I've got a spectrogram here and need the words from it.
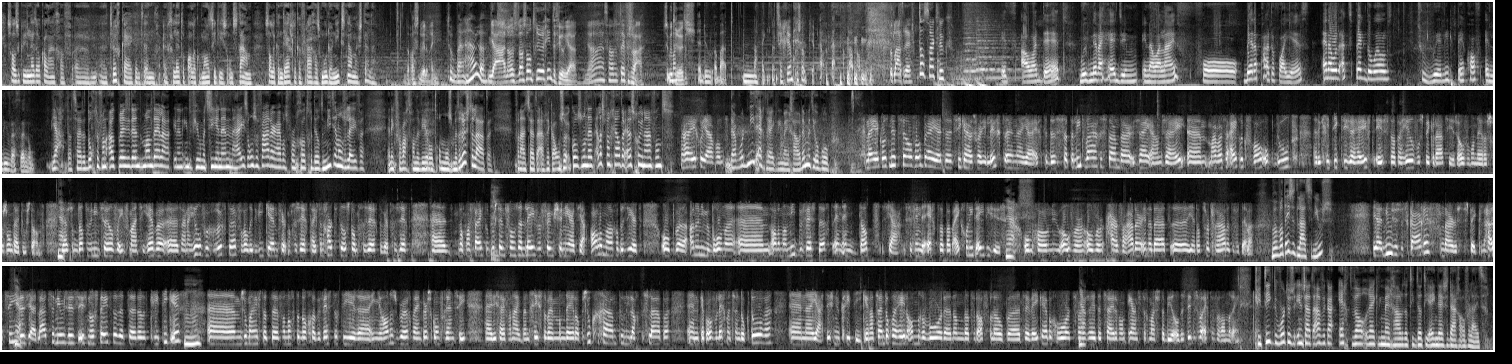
Zoals ik u net ook al aangaf, ehm, terugkijkend en gelet op alle commotie die is ontstaan... zal ik een dergelijke vraag als moeder niet snel meer stellen. Dat was het, Willemijn. Toen bijna huilen. Ja, nou, dat was wel een treurig interview, ja. Ja, ze hadden het even zwaar. Ze betreurt. Much ado about nothing. Dat zegt Remkes ook, ja. Tot later, hè. Tot straks, Luc. It's our dad. We've never had him in our life for better part of our years. And I would expect the world to really back off and leave us alone. Ja, dat zei de dochter van oud-president Mandela in een interview met CNN. Hij is onze vader, hij was voor een groot gedeelte niet in ons leven. En ik verwacht van de wereld om ons met rust te laten. Vanuit Zuid-Afrika onze correspondent Alice van Gelder. Alice, goedenavond. Hi, goedenavond. Daar wordt niet echt rekening mee gehouden hè, met die oproep. Nee, ik was net zelf ook bij het, het ziekenhuis waar die ligt. En uh, ja, echt, de satellietwagens staan daar zij aan zij. Um, maar wat ze eigenlijk vooral op doelt, uh, de kritiek die ze heeft, is dat er heel veel speculatie is over Mandela's gezondheidstoestand. Ja. Juist omdat we niet zo heel veel informatie hebben, uh, zijn er heel veel geruchten. Vooral dit weekend werd nog gezegd, hij heeft een hartstilstand gezegd. Er werd gezegd, nog maar 50% van zijn lever functioneert. Ja, allemaal gebaseerd op anonieme bronnen, ehm, allemaal niet bevestigd. En, en dat ja, ze vinden echt dat dat eigenlijk gewoon niet ethisch is. Ja. Om gewoon nu over, over haar vader inderdaad uh, ja, dat soort verhalen te vertellen. Wat is het laatste nieuws? Ja, het nieuws is dus karig, vandaar dus de speculatie. Ja. Dus ja, het laatste nieuws is, is nog steeds dat het, uh, dat het kritiek is. Mm -hmm. um, Zuma heeft dat uh, vanochtend nog bevestigd hier uh, in Johannesburg bij een persconferentie. die zei van, nou, ik ben gisteren bij Mandela op bezoek gegaan toen hij lag te slapen. En ik heb overleg met zijn doktoren. En ja, het is nu kritiek. En dat zijn toch wel hele andere woorden dan dat we de afgelopen twee weken hebben gehoord. Waar Ja. ze het zeiden van ernstig maar stabiel. Dus dit is wel echt een verandering. Kritiek, er wordt dus in Zuid-Afrika echt wel rekening mee gehouden dat hij, dat hij een deze dagen overlijdt.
